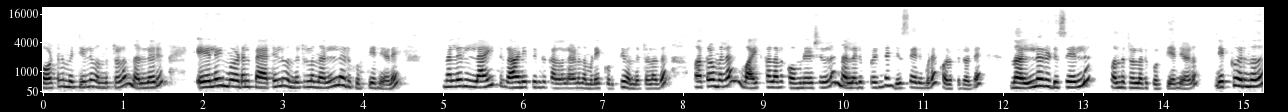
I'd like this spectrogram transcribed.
കോട്ടൺ മെറ്റീരിയൽ വന്നിട്ടുള്ള നല്ലൊരു ഏലൈ മോഡൽ പാറ്റേണിൽ വന്നിട്ടുള്ള നല്ലൊരു കുർത്തി തന്നെയാണ്. നല്ലൊരു ലൈറ്റ് റാണി പിങ്ക് കളറിലാണ് നമ്മുടെ കുർത്തി വന്നിട്ടുള്ളത്. മാത്രമല്ല വൈറ്റ് കളർ കോമ്പിനേഷനിൽ നല്ലൊരു പ്രിന്റഡ് ഡിസൈനും കൂടെ കൊടുത്തിട്ടുണ്ട്. നല്ലൊരു ഡിസൈനിൽ വന്നിട്ടുള്ള ഒരു കുർത്തി തന്നെയാണ്. നെക്ക് വരുന്നത്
